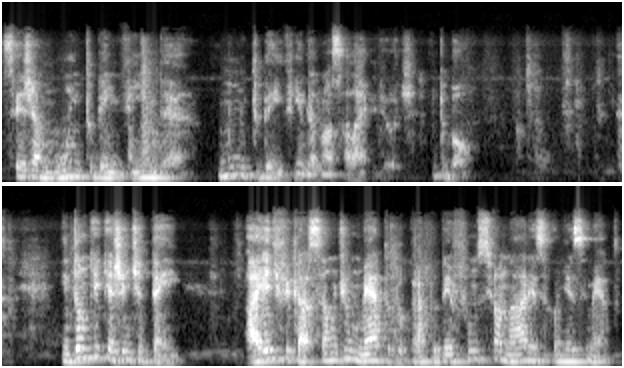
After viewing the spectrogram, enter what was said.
Seja muito bem-vinda, muito bem-vinda à nossa live de hoje. Muito bom. Então, o que, que a gente tem? A edificação de um método para poder funcionar esse conhecimento.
